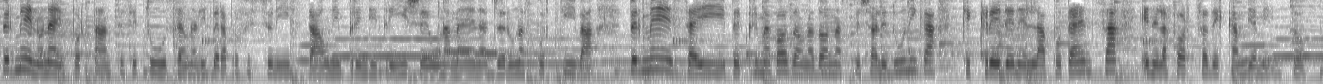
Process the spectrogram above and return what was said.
Per me non è importante se tu sei una libera professionista, un'imprenditrice, una manager, una sportiva. Per me sei per prima cosa una donna speciale ed unica che crede nella potenza e nella forza del cambiamento.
